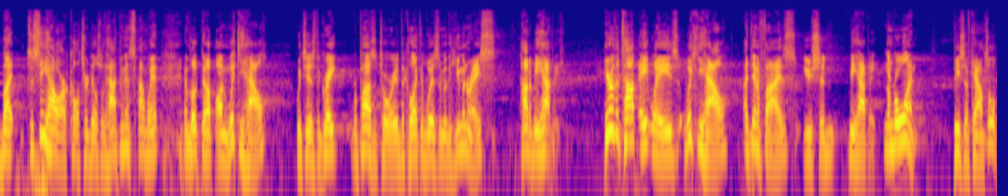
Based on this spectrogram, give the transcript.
but to see how our culture deals with happiness, I went and looked up on WikiHow, which is the great repository of the collective wisdom of the human race, how to be happy. Here are the top eight ways WikiHow identifies you should be happy. Number one, piece of counsel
